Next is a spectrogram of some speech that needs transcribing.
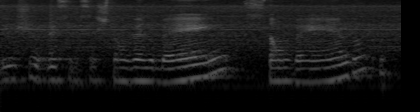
Deixa eu ver se vocês estão vendo bem. Estão vendo.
